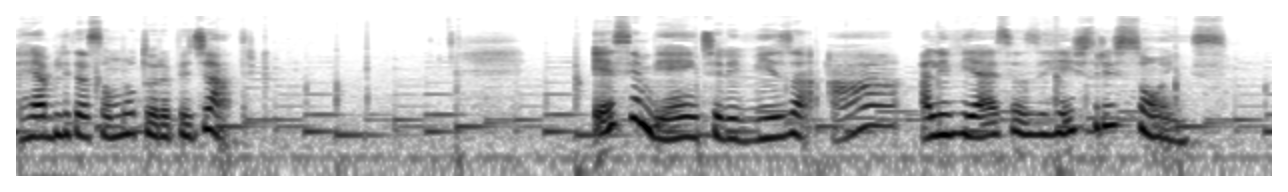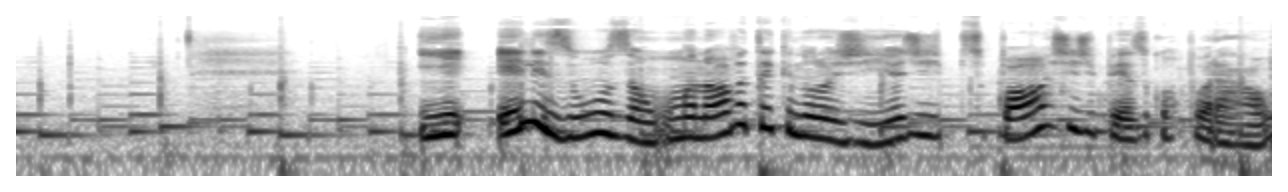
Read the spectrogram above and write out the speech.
reabilitação motora pediátrica. Esse ambiente ele visa a aliviar essas restrições. E eles usam uma nova tecnologia de suporte de peso corporal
